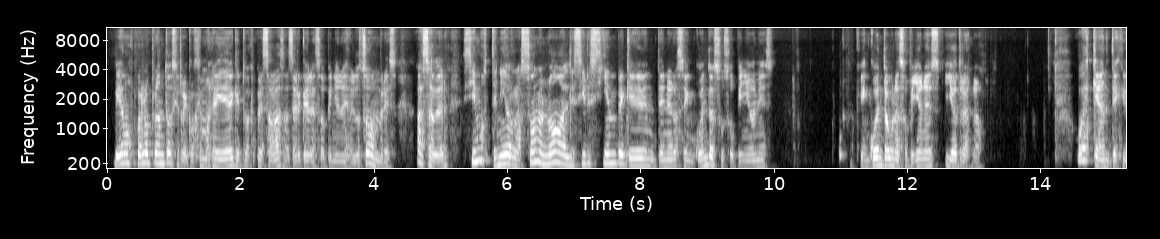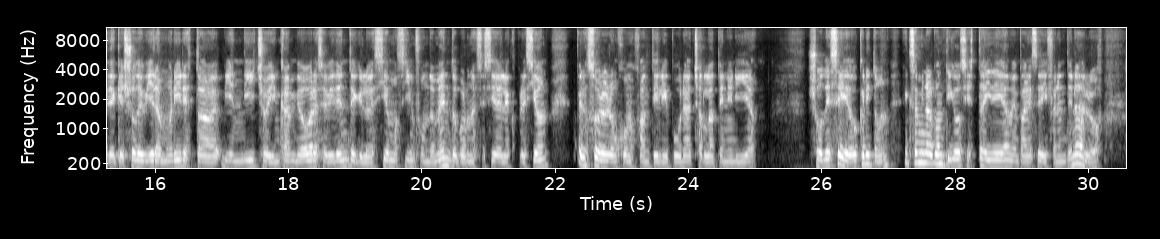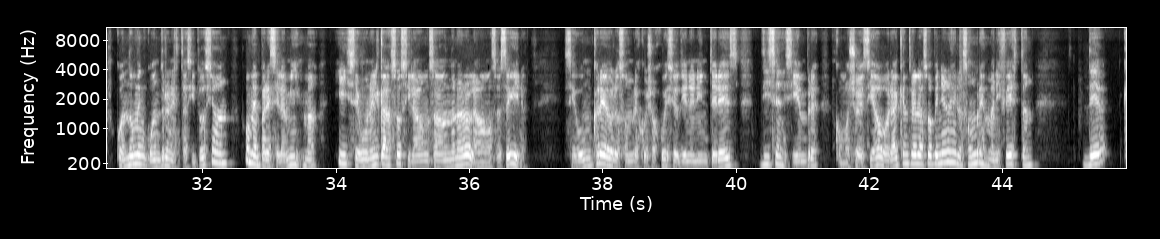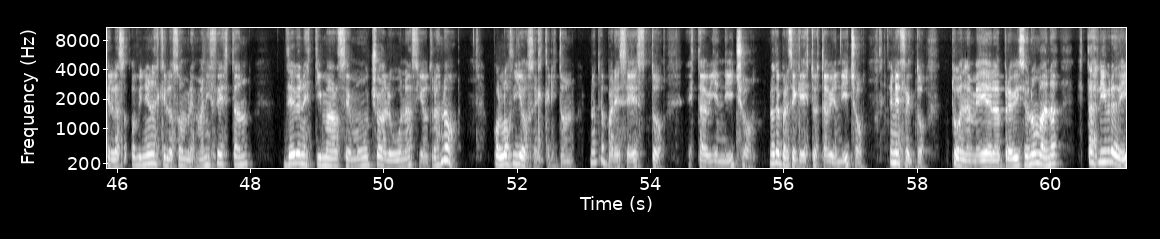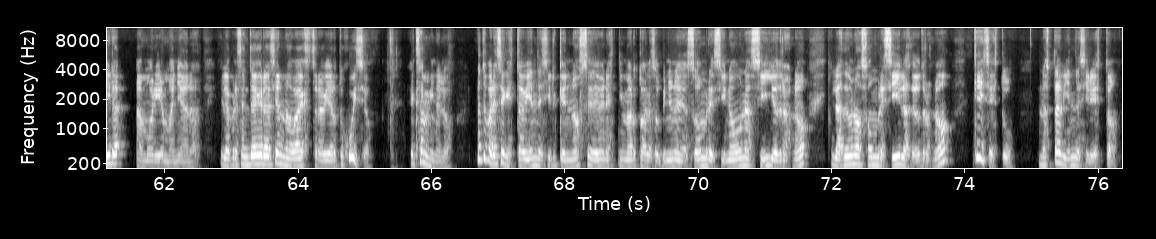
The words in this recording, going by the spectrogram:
Veamos por lo pronto si recogemos la idea que tú expresabas acerca de las opiniones de los hombres, a saber, si hemos tenido razón o no al decir siempre que deben tenerse en cuenta sus opiniones en cuenta unas opiniones y otras no. ¿O es que antes de que yo debiera morir está bien dicho y en cambio ahora es evidente que lo decíamos sin fundamento por necesidad de la expresión, pero solo era un juego infantil y pura charlatanería. Yo deseo, Critón, examinar contigo si esta idea me parece diferente en algo, cuando me encuentro en esta situación, o me parece la misma, y según el caso, si la vamos a abandonar o la vamos a seguir. Según creo, los hombres cuyo juicio tienen interés dicen siempre, como yo decía ahora, que entre las opiniones de los hombres manifiestan, de, que las opiniones que los hombres manifiestan deben estimarse mucho algunas y otras no. Por los dioses, Critón, ¿no te parece esto está bien dicho? ¿No te parece que esto está bien dicho? En efecto, tú en la medida de la previsión humana estás libre de ir a, a morir mañana, y la presente desgracia no va a extraviar tu juicio. Examínalo. ¿No te parece que está bien decir que no se deben estimar todas las opiniones de los hombres, sino unas sí y otras no, y las de unos hombres sí y las de otros no? ¿Qué dices tú? ¿No está bien decir esto?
